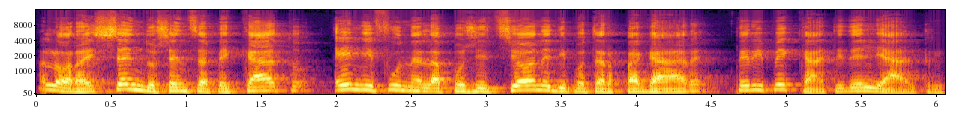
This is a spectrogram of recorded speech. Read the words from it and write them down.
Allora, essendo senza peccato, egli fu nella posizione di poter pagare per i peccati degli altri,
